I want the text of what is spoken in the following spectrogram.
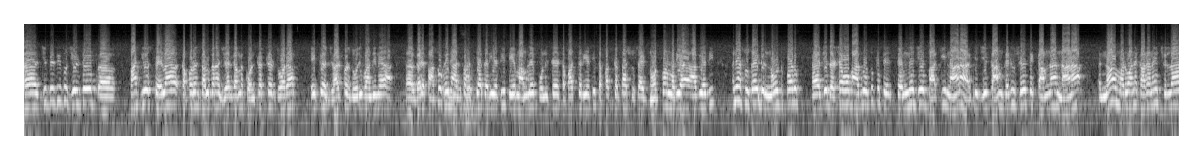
જી તો જે રીતે પાંચ દિવસ પહેલા કપડવંજ તાલુકાના ઝેર ગામે કોન્ટ્રાક્ટર દ્વારા એક ઝાડ પર દોરી બાંધીને ગળે ફાંસો ખાઈને આત્મહત્યા કરી હતી. તે મામલે પોલીસે તપાસ કરી હતી. તપાસ કરતા સુસાઇડ નોટ પણ મળી આવી હતી. અને આ સુસાઇડ નોટ પર જે દર્શાવવામાં આવ્યું હતું કે તેમને જે બાકી નાણાં કે જે કામ કર્યું છે, તે કામના નાણાં ન મળવાને કારણે છેલ્લા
